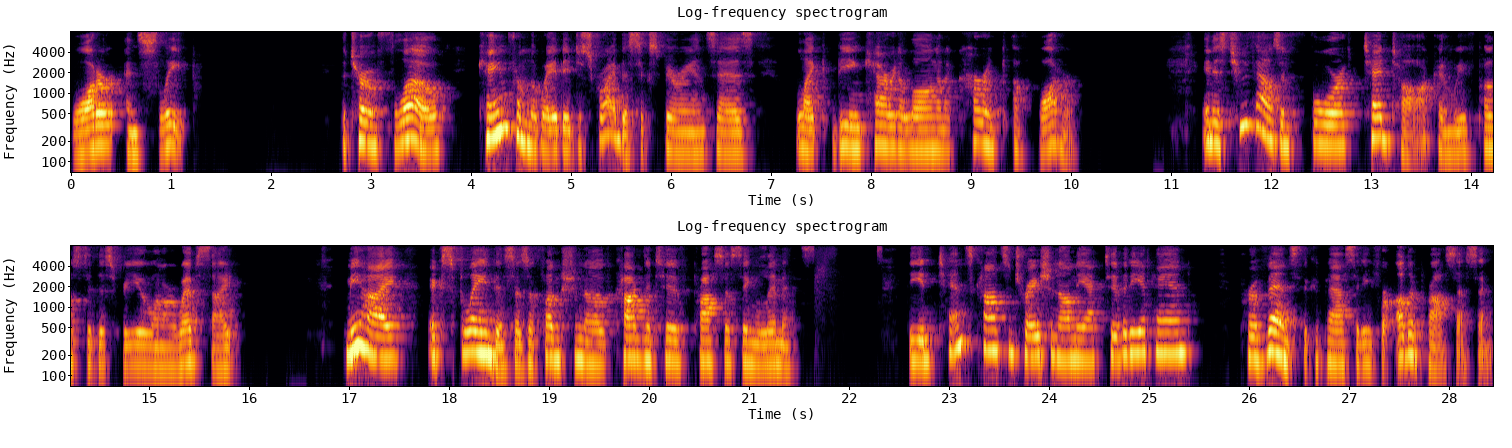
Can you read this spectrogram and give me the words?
water, and sleep. The term flow came from the way they described this experience as like being carried along on a current of water. In his 2004 TED Talk, and we've posted this for you on our website, Mihai explained this as a function of cognitive processing limits. The intense concentration on the activity at hand prevents the capacity for other processing,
